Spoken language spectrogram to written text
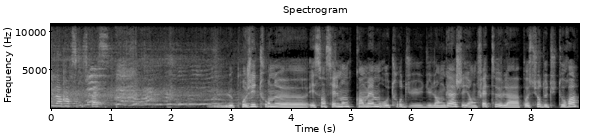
tu vas voir ce qui se passe. Le projet tourne euh, essentiellement quand même autour du, du langage et en fait la posture de tutorat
